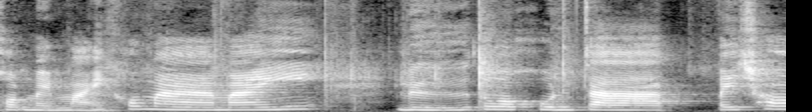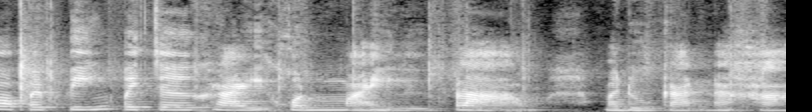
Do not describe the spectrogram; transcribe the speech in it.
คนใหม่ ๆ เข้ามาไหมหรือตัวคุณจะไปชอบไปปิ๊งไปเจอใครคนใหม่หรือเปล่า มาดูกันนะคะ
